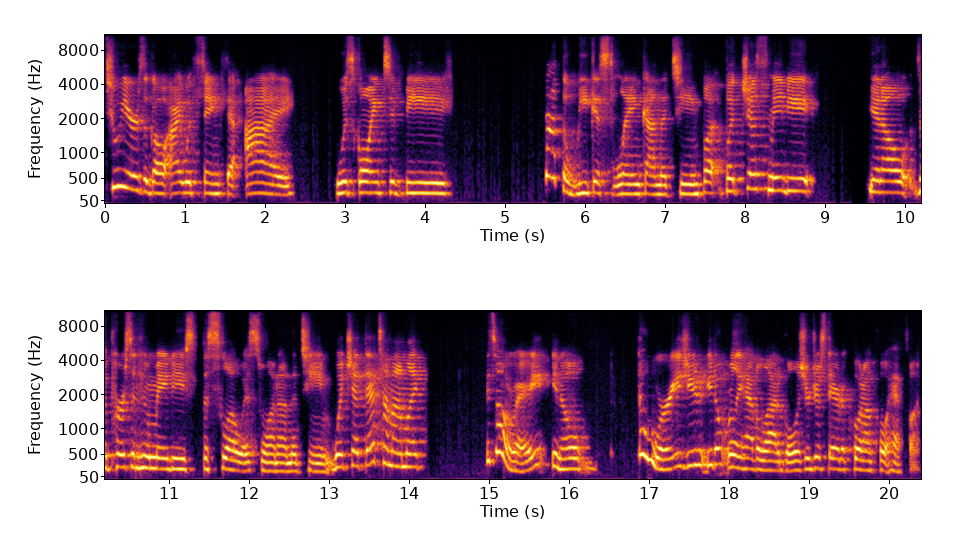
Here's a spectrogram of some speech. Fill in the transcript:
two years ago, I would think that I was going to be not the weakest link on the team, but but just maybe you know the person who may be the slowest one on the team. Which at that time I'm like, it's all right, you know. No worries. You you don't really have a lot of goals. You're just there to quote unquote have fun.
